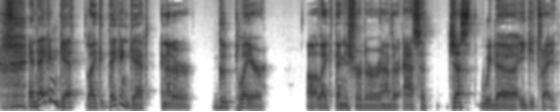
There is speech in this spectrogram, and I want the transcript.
and they can get like they can get another good player uh, like Dennis Schroeder, another asset just with the Iggy trade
